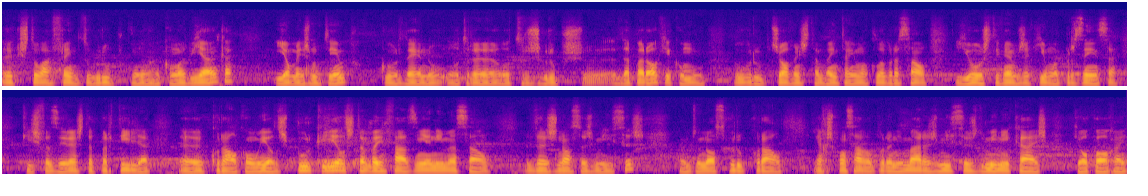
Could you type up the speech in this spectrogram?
eh, que estou à frente do grupo com a, com a Bianca e, ao mesmo tempo, coordeno outra, outros grupos eh, da paróquia, como o grupo de jovens também tem uma colaboração e hoje tivemos aqui uma presença, quis fazer esta partilha uh, coral com eles, porque eles também fazem animação das nossas missas. Portanto, o nosso grupo coral é responsável por animar as missas dominicais que ocorrem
